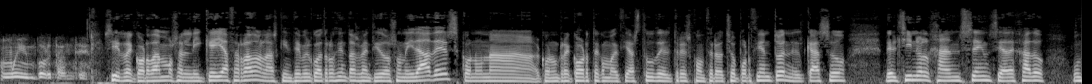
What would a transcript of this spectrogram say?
muy importante. Si recordamos, el Nikkei ha cerrado en las 15.422 unidades, con, una, con un recorte, como decías tú, del 3,08%. En el caso del chino, el Hansen se ha dejado un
